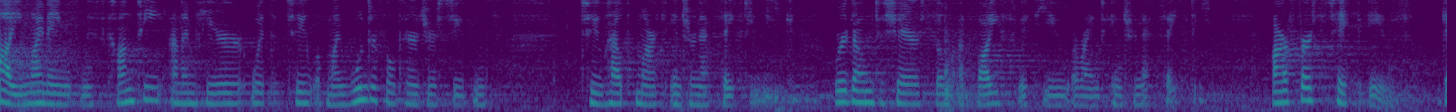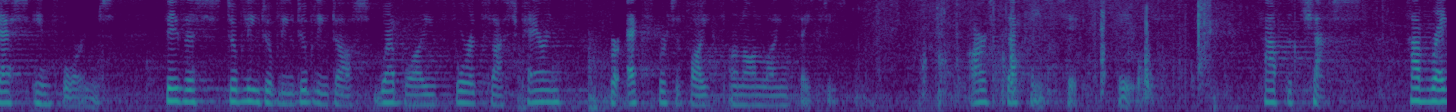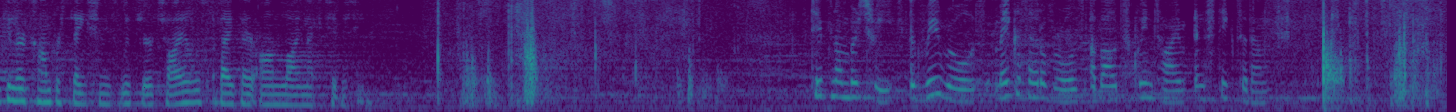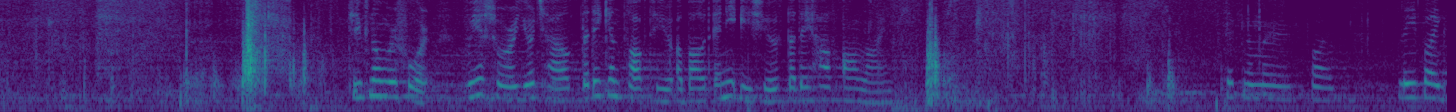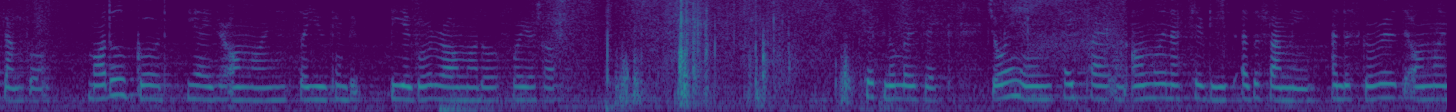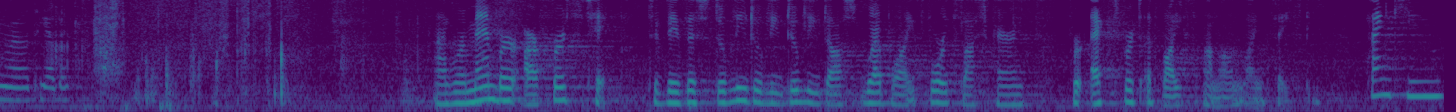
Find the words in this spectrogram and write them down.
Hi, my name is Miss Conti and I'm here with two of my wonderful third year students to help mark Internet Safety Week. We're going to share some advice with you around internet safety. Our first tip is get informed. Visit www.webwise forward slash parents for expert advice on online safety. Our second tip is have the chat. Have regular conversations with your child about their online activities. Tip number three agree rules. Make a set of rules about screen time and stick to them. Tip number four reassure your child that they can talk to you about any issues that they have online. Tip number five lead by example. Model good behavior online so you can be, a good role model for your child. Tip number six join in, take part in online activities as a family, and discover the online world together. And remember our first tip to visit www.webwise forward slash parents for expert advice on online safety. Thank you.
